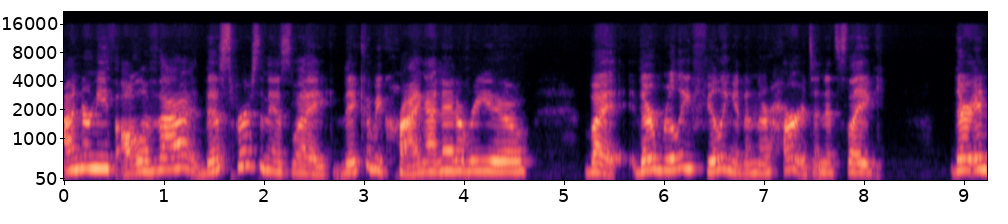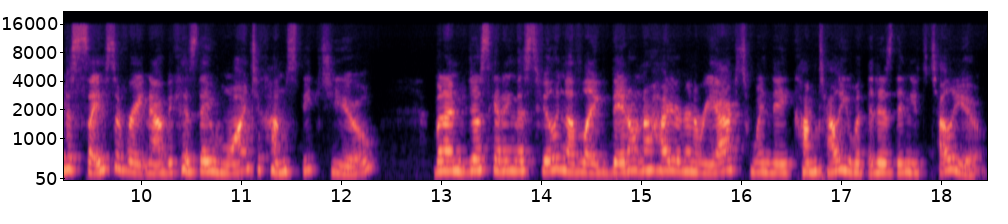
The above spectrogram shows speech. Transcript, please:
underneath all of that, this person is like, they could be crying at night over you, but they're really feeling it in their hearts. And it's like they're indecisive right now because they want to come speak to you but I'm just getting this feeling of like they don't know how you're going to react when they come tell you what it is they need to tell you.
